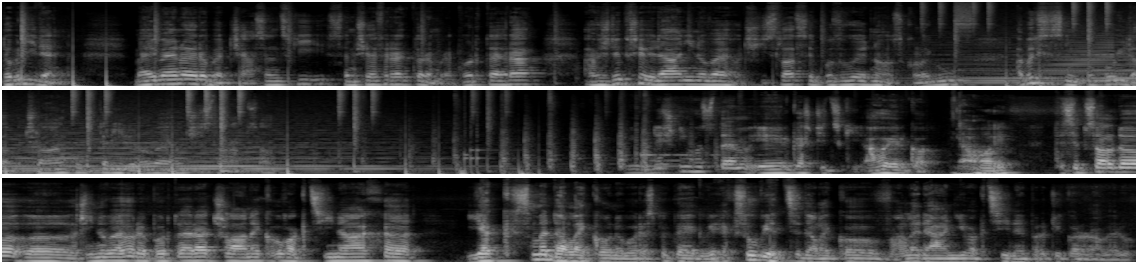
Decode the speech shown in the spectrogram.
Dobrý den, mé jméno je Robert Čásenský, jsem šéf-redaktorem Reportéra a vždy při vydání nového čísla si pozvu jednoho z kolegů, abych si s ním popovídal o článku, který do nového čísla napsal. Mým dnešním hostem je Jirka Štický. Ahoj Jirko. Ahoj. Ty jsi psal do uh, říjnového reportéra článek o vakcínách. Jak jsme daleko, nebo respektive jak, jak jsou vědci daleko v hledání vakcíny proti koronaviru?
